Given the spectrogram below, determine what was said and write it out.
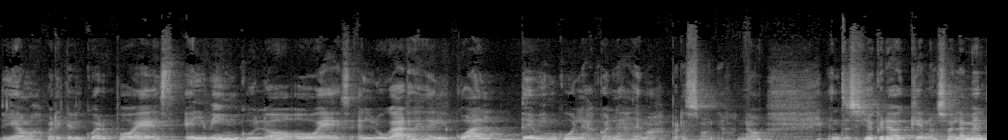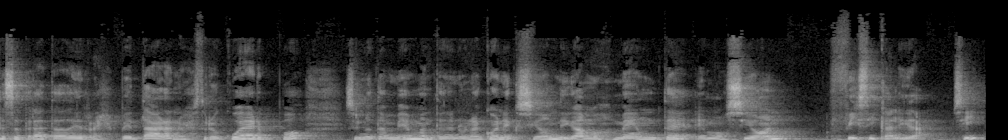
digamos, porque el cuerpo es el vínculo o es el lugar desde el cual te vinculas con las demás personas, ¿no? Entonces yo creo que no solamente se trata de respetar a nuestro cuerpo, sino también mantener una conexión, digamos, mente, emoción, fisicalidad, ¿sí?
